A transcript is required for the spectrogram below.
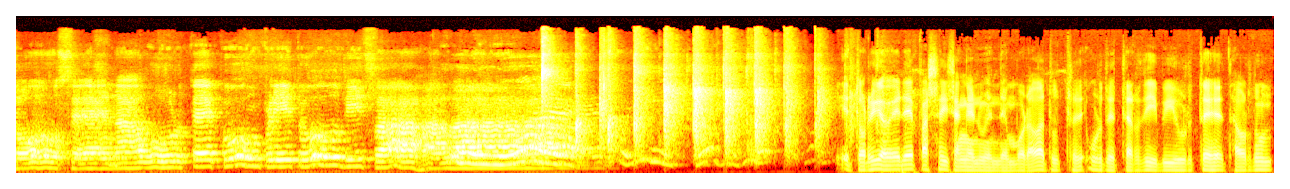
dozena urte kumplitu ditzala Etorri ere pasa izan genuen denbora bat, urte, urte terdi, bi urte, eta ordun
